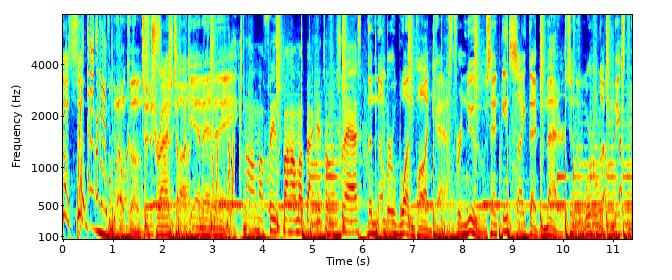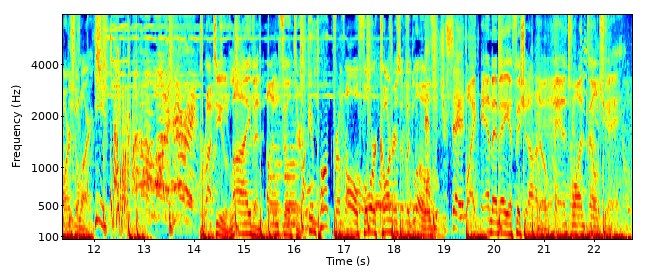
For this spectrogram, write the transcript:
that shit. Welcome to Trash Talk MMA, Smile on my face, behind my back, they talk trash. the number one podcast for news and insight that matters in the world of mixed martial arts. Brought to you live and unfiltered from all four corners of the globe by MMA aficionado Antoine Pelche.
